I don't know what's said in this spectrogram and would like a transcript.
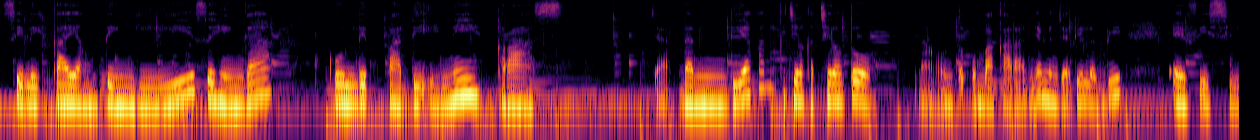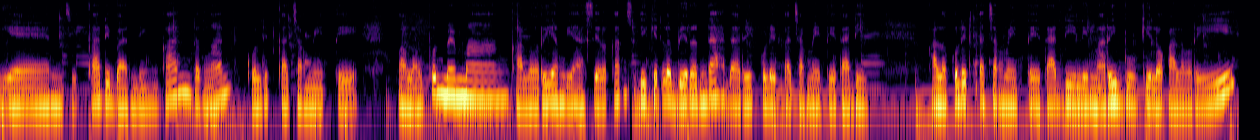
Silika yang tinggi sehingga kulit padi ini keras. Dan dia kan kecil-kecil tuh. Nah, untuk pembakarannya menjadi lebih efisien jika dibandingkan dengan kulit kacang mete. Walaupun memang kalori yang dihasilkan sedikit lebih rendah dari kulit kacang mete tadi. Kalau kulit kacang mete tadi 5000 kilokalori,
